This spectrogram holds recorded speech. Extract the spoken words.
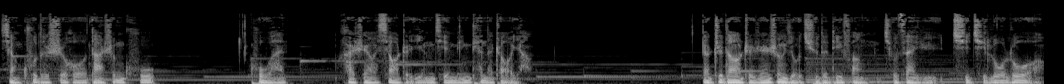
想哭的时候大声哭，哭完，还是要笑着迎接明天的朝阳。要知道，这人生有趣的地方就在于起起落落。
